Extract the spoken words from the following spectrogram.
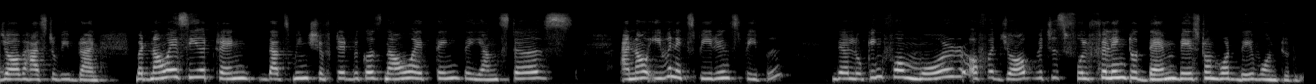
job has to be brand. But now i see a trend that's been shifted because now i think the youngsters and now even experienced people they're looking for more of a job which is fulfilling to them based on what they want to do.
